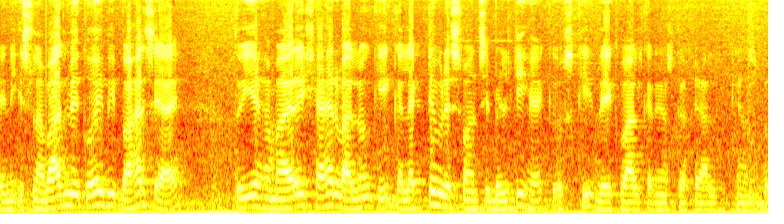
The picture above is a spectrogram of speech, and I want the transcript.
یعنی اسلام آباد میں کوئی بھی باہر سے آئے تو یہ ہمارے شہر والوں کی کلیکٹیو رسپانسبلٹی ہے کہ اس کی دیکھ بھال کریں، اس کا خیال رکھیں، اس کو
